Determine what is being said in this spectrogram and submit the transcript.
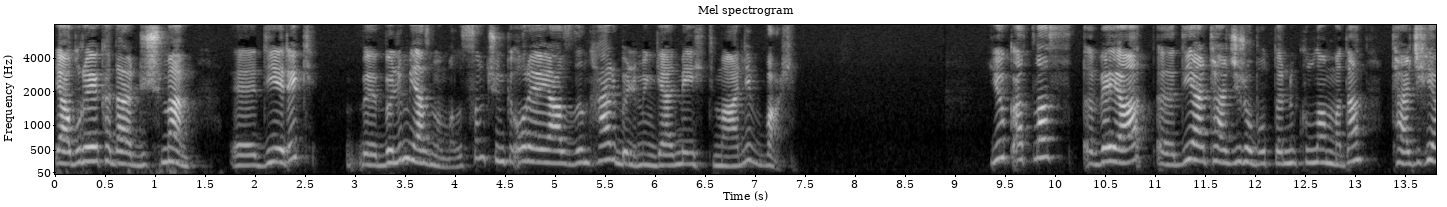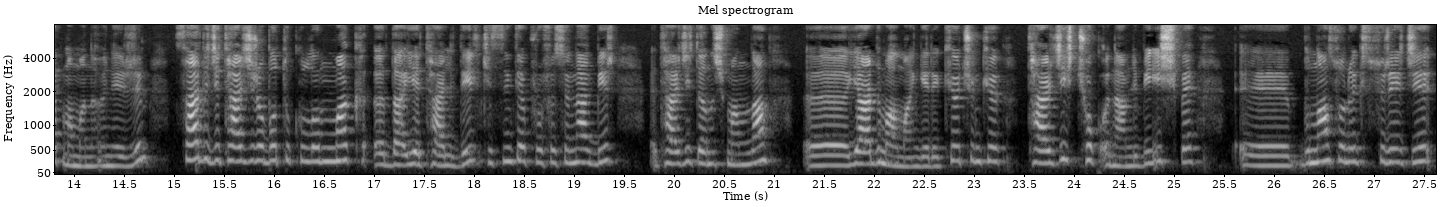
ya buraya kadar düşmem e, diyerek e, bölüm yazmamalısın. Çünkü oraya yazdığın her bölümün gelme ihtimali var. Yok Atlas veya e, diğer tercih robotlarını kullanmadan tercih yapmamanı öneririm. Sadece tercih robotu kullanmak e, da yeterli değil. Kesinlikle profesyonel bir e, tercih danışmanından yardım alman gerekiyor. Çünkü tercih çok önemli bir iş ve bundan sonraki süreci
